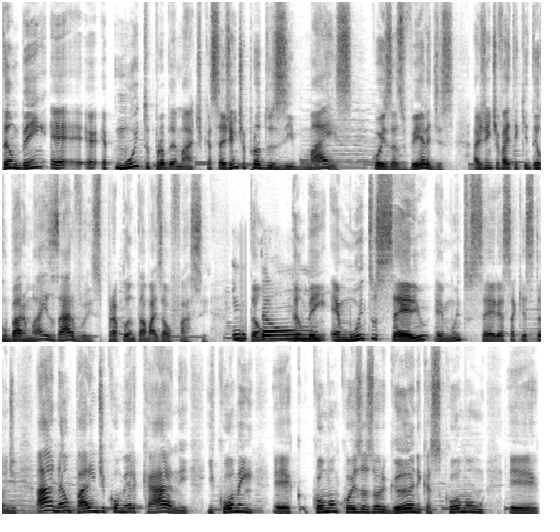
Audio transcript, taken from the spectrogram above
também é, é, é muito problemática. Se a gente produzir mais coisas verdes, a gente vai ter que derrubar mais árvores para plantar mais alface. Então, então, também é muito sério, é muito sério essa questão de, ah, não, parem de comer carne e comem, é, comam coisas orgânicas, comam é,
